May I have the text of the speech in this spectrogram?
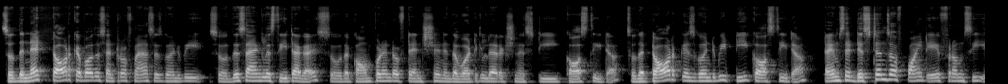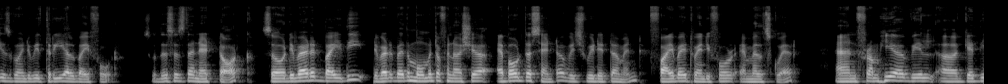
So the net torque about the center of mass is going to be, so this angle is theta guys. So the component of tension in the vertical direction is T cos theta. So the torque is going to be T cos theta times the distance of point A from C is going to be 3L by 4. So this is the net torque. So divided by the divided by the moment of inertia about the center, which we determined 5 by 24 ml square. And from here, we'll uh, get the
